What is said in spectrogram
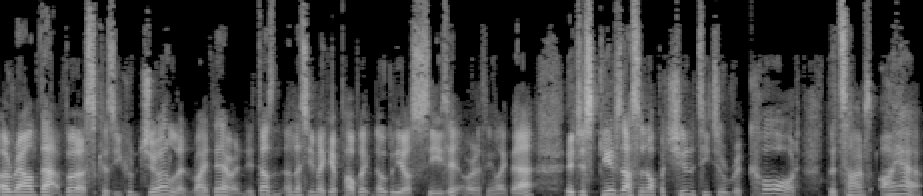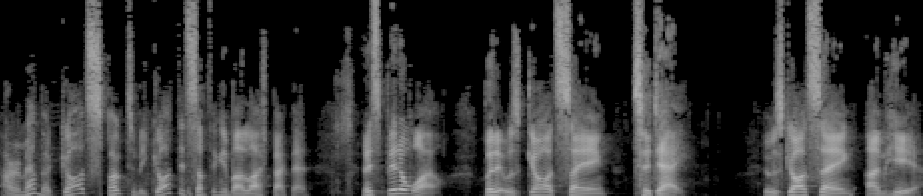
around that verse because you can journal it right there. And it doesn't, unless you make it public, nobody else sees it or anything like that. It just gives us an opportunity to record the times. Oh yeah, I remember God spoke to me. God did something in my life back then, and it's been a while, but it was God saying today. It was God saying, "I'm here.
